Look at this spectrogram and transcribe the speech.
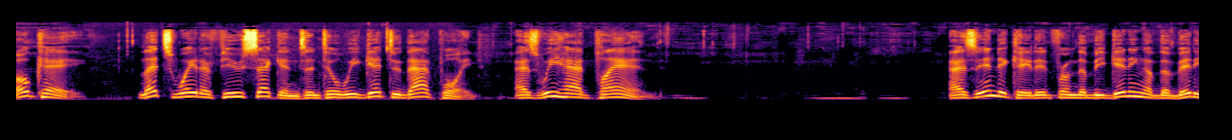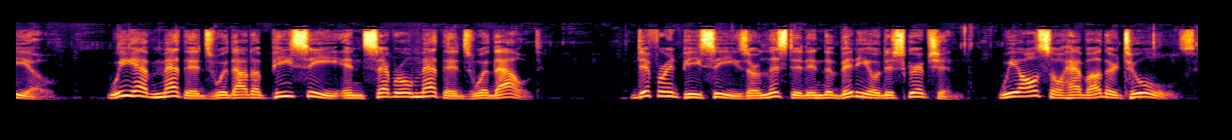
Okay, let's wait a few seconds until we get to that point, as we had planned. As indicated from the beginning of the video, we have methods without a PC and several methods without. Different PCs are listed in the video description. We also have other tools.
